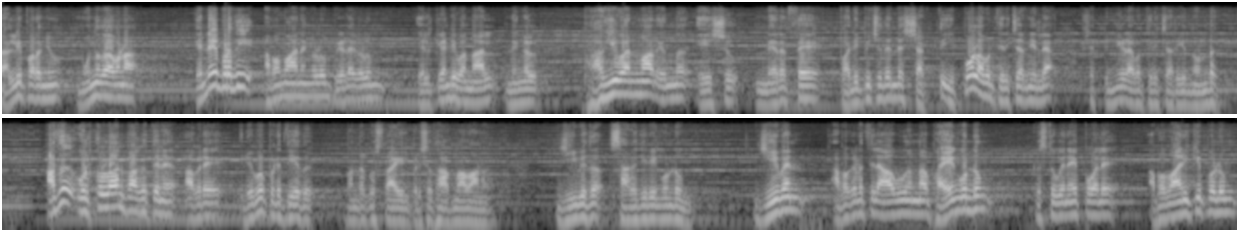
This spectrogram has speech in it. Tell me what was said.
തള്ളിപ്പറഞ്ഞു മൂന്ന് തവണ എന്നെ പ്രതി അപമാനങ്ങളും പീഡകളും ഏൽക്കേണ്ടി വന്നാൽ നിങ്ങൾ ഭാഗ്യവാന്മാർ എന്ന് യേശു നേരത്തെ പഠിപ്പിച്ചതിന്റെ ശക്തി ഇപ്പോൾ അവർ തിരിച്ചറിഞ്ഞില്ല. പക്ഷെ പിന്നീട് അവർ തിരിച്ചറിയുന്നുണ്ട്. അത് ഉൾക്കൊള്ളാൻ പാകത്തിന് അവരെ രൂപപ്പെടുത്തിയത് പന്തകുസ്തായിൽ പരിശുദ്ധാത്മാവാണ്. ജീവിത സാഹചര്യം കൊണ്ടും ജീവൻ അപകടത്തിലാവുമെന്ന ഭയം കൊണ്ടും ക്രിസ്തുവിനെ പോലെ അപമാനിക്കപ്പെടും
